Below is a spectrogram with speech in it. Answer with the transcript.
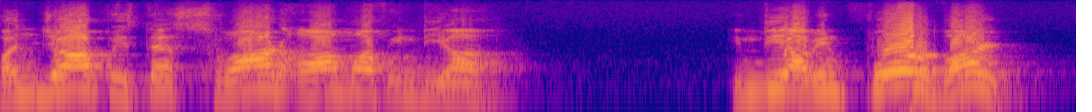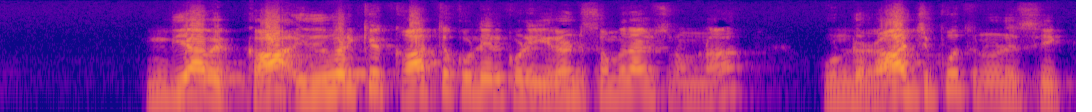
Punjab is the sword arm of India இந்தியாவின் போர் வாழ். இந்தியாவை கா இதுவரைக்கும் காத்து கொண்டிருக்கக்கூடிய இரண்டு சமுதாயம் சொன்னோம்னா ஒன்று ராஜ்புத் இன்னொன்று சீக்.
